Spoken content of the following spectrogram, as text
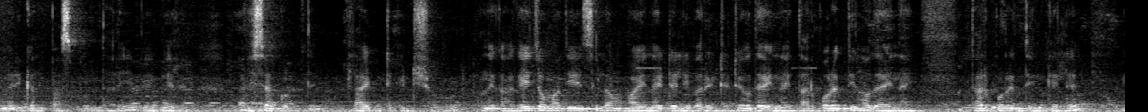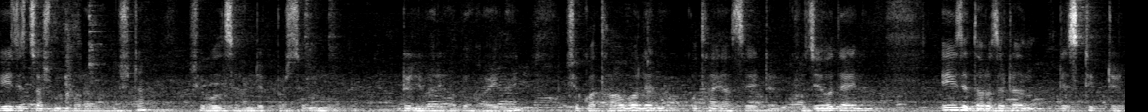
আমেরিকান পাসপোর্টধারী বেবির ভিসা করতে ফ্লাইট টিকিট সহ। অনেক আগেই জমা দিয়েছিলাম, হয় নাই ডেলিভারি ডেটেও দেয় নাই, তারপরের দিনও দেয় নাই। তারপরের দিন গেলে এই যে চশমা পরা মানুষটা, সে বলছে হান্ড্রেড পার্সেন্ট ডেলিভারি হবে, হয় নাই। সে কথাও বলে না, কোথায় আছে এটা খুঁজেও দেয় না। এই যে দরজাটা রেস্ট্রিক্টেড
